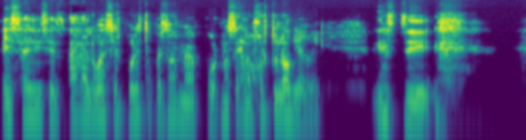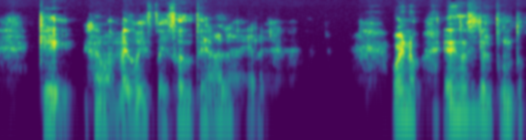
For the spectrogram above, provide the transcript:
Esa dices, ah, lo voy a hacer por esta persona, por, no sé, a lo mejor tu novia, güey. Este, que, me güey, estoy soltero a la verga. Bueno, ese no es el punto.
